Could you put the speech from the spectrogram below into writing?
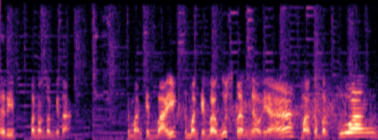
dari penonton kita. Semakin baik, semakin bagus thumbnailnya, maka berpeluang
